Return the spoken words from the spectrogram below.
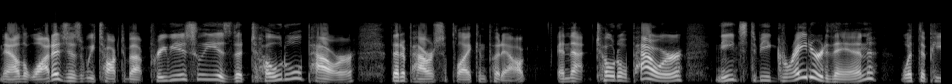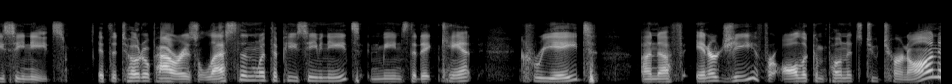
Now, the wattage, as we talked about previously, is the total power that a power supply can put out. And that total power needs to be greater than what the PC needs. If the total power is less than what the PC needs, it means that it can't create enough energy for all the components to turn on,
